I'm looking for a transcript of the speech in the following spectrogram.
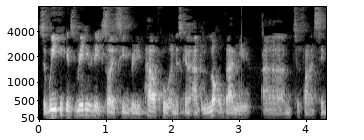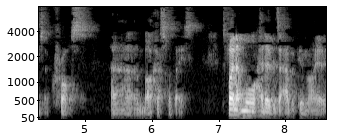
So we think it's really, really exciting, really powerful, and it's going to add a lot of value um, to finance teams across um, our customer base. To find out more, head over to Abacum.io.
